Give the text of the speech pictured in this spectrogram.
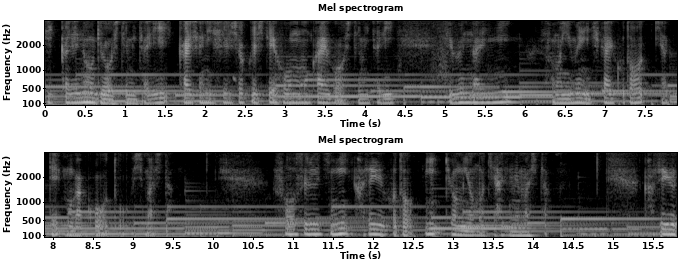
実家で農業をしてみたり会社に就職して訪問介護をしてみたり自分なりにその夢に近いことをやってもがこうとしました。そうするうちに稼ぐことに興味を持ち始めました。稼ぐっ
